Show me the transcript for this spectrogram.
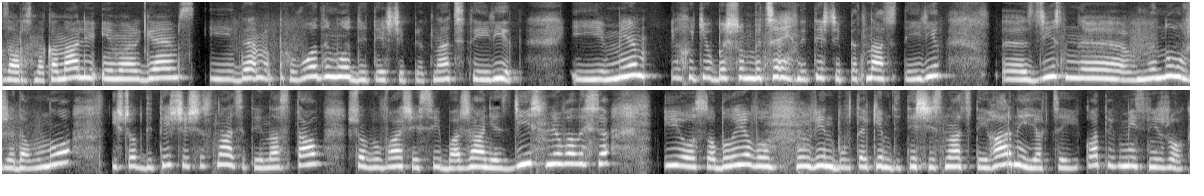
зараз на каналі Imer Games і де ми проводимо 2015 рік. І ми, я хотів би, щоб ми цей 2015 рік е, здійснили минув вже давно, і щоб 2016 настав, щоб ваші всі бажання здійснювалися. І особливо він був таким 2016 гарний, як цей котик мій сніжок.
